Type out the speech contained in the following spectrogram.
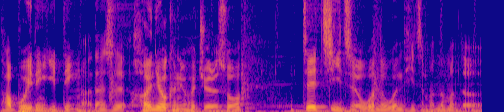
好不一定一定了，但是很有可能会觉得说，这些记者问的问题怎么那么的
